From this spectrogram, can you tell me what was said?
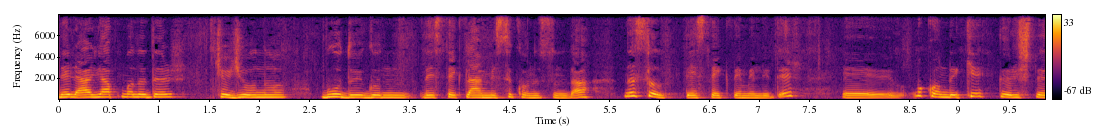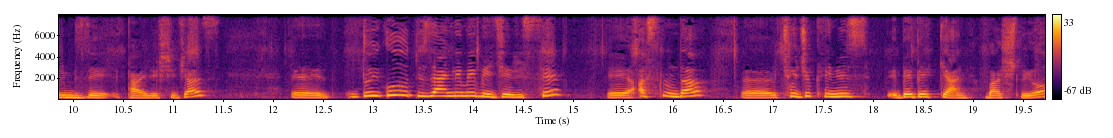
neler yapmalıdır? Çocuğunu bu duygunun desteklenmesi konusunda nasıl desteklemelidir? E, bu konudaki görüşlerimizi paylaşacağız. E, duygu düzenleme becerisi e, aslında e, çocuk henüz bebekken başlıyor.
